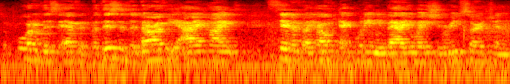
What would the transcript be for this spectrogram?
support of this effort. But this is the Dorothy I. Height Center for Health Equity and Evaluation Research, and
